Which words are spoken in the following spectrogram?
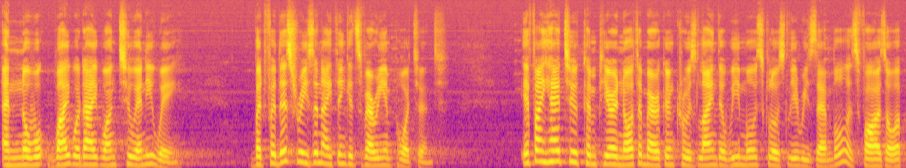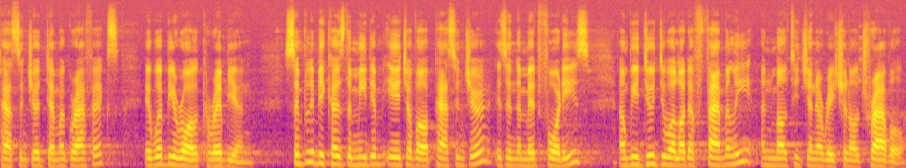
And no, why would I want to anyway? But for this reason, I think it's very important. If I had to compare a North American cruise line that we most closely resemble as far as our passenger demographics, it would be Royal Caribbean. Simply because the median age of our passenger is in the mid 40s, and we do do a lot of family and multi generational travel.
